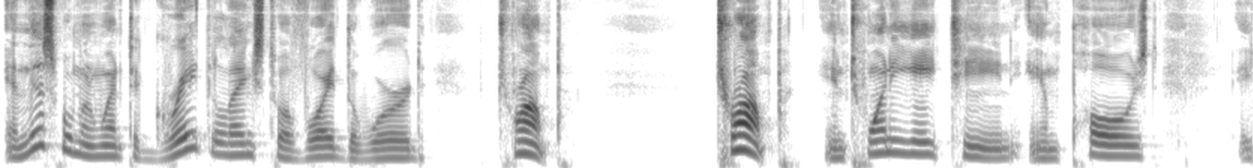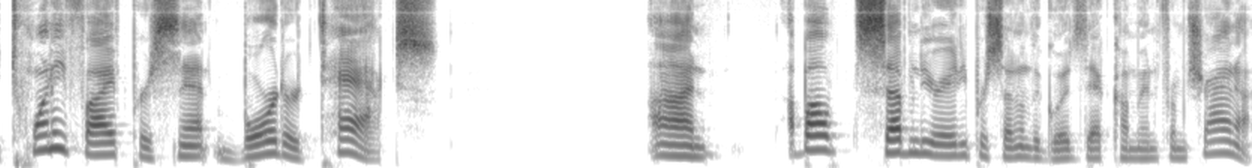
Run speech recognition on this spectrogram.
And this woman went to great lengths to avoid the word Trump. Trump in 2018 imposed a 25% border tax on about 70 or 80% of the goods that come in from China.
